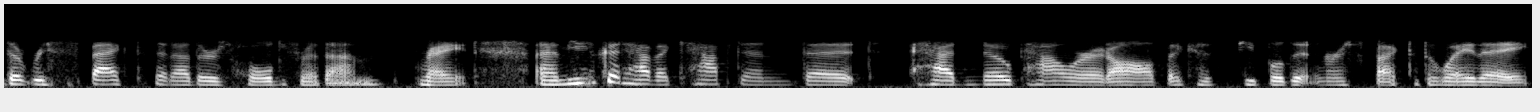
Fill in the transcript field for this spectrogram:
the respect that others hold for them, right? Um, you could have a captain that had no power at all because people didn't respect the way they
